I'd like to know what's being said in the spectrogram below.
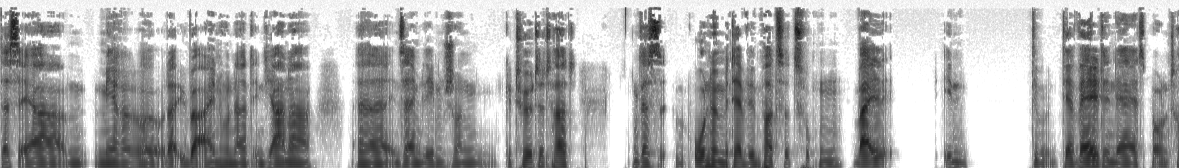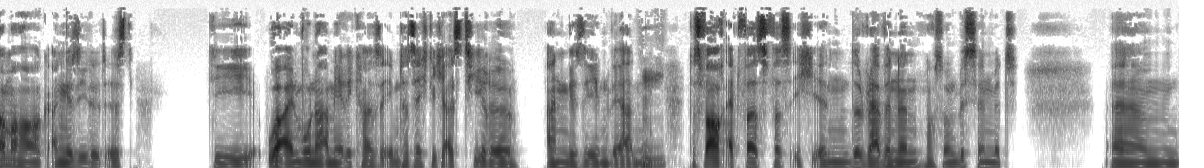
dass er mehrere oder über 100 Indianer äh, in seinem Leben schon getötet hat und das ohne mit der Wimper zu zucken, weil in der Welt, in der jetzt Bone Tomahawk angesiedelt ist, die Ureinwohner Amerikas eben tatsächlich als Tiere angesehen werden. Mhm. Das war auch etwas, was ich in The Revenant noch so ein bisschen mit ähm,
